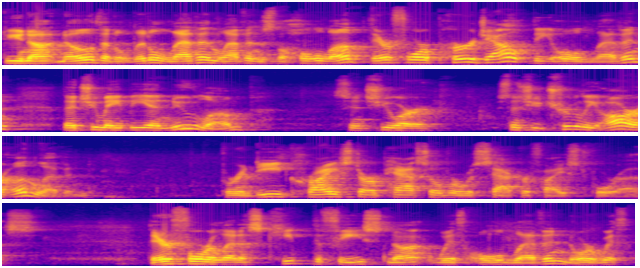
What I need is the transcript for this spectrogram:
Do you not know that a little leaven leavens the whole lump? Therefore, purge out the old leaven, that you may be a new lump since you are since you truly are unleavened. For indeed Christ our Passover was sacrificed for us. Therefore let us keep the feast not with old leaven, nor with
